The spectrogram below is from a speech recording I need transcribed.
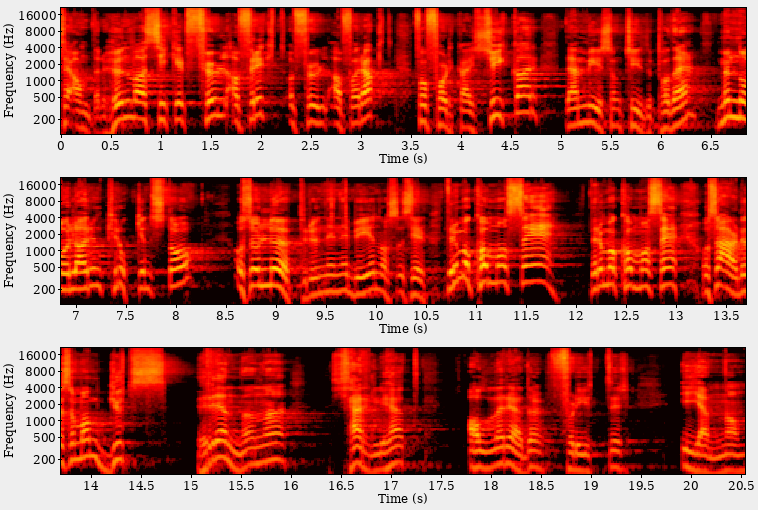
til andre. Hun var sikkert full av frykt og full av forakt for folka i Sykar. Det er mye som tyder på det. Men nå lar hun krukken stå, og så løper hun inn i byen og så sier dere må komme og se! Dere må komme Og se. Og så er det som om Guds rennende kjærlighet allerede flyter igjennom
